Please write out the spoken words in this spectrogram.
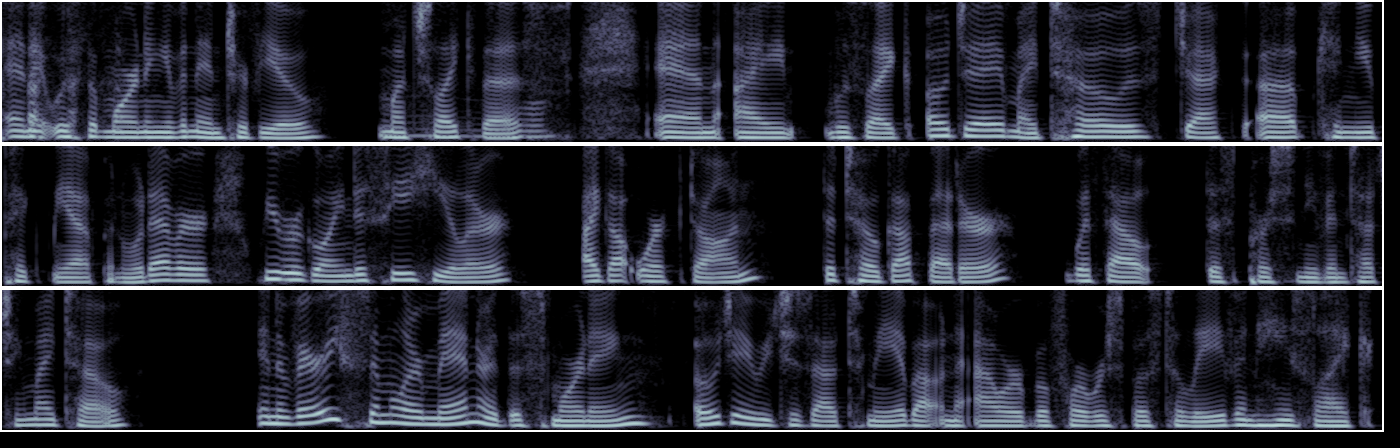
And it was the morning of an interview, much like this. And I was like, OJ, my toes jacked up. Can you pick me up? And whatever. We were going to see a healer. I got worked on. The toe got better without this person even touching my toe. In a very similar manner this morning, OJ reaches out to me about an hour before we're supposed to leave. And he's like,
